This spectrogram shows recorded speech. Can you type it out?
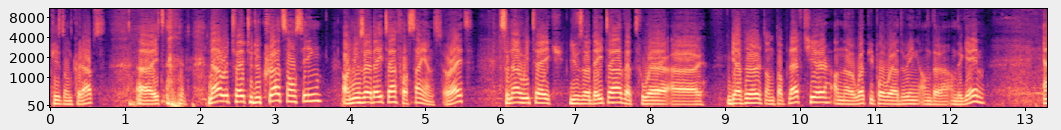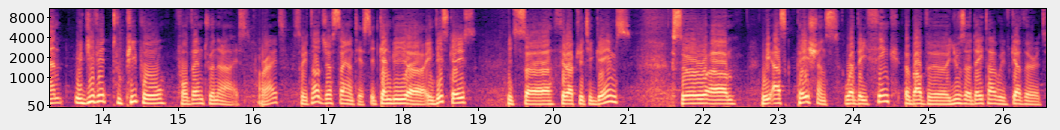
please don't collapse. Uh, now we try to do crowdsourcing on user data for science, all right? So now we take user data that were gathered on top left here on uh, what people were doing on the on the game, and we give it to people for them to analyze. All right, so it's not just scientists. It can be, uh, in this case, it's uh, therapeutic games. So um, we ask patients what they think about the user data we've gathered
